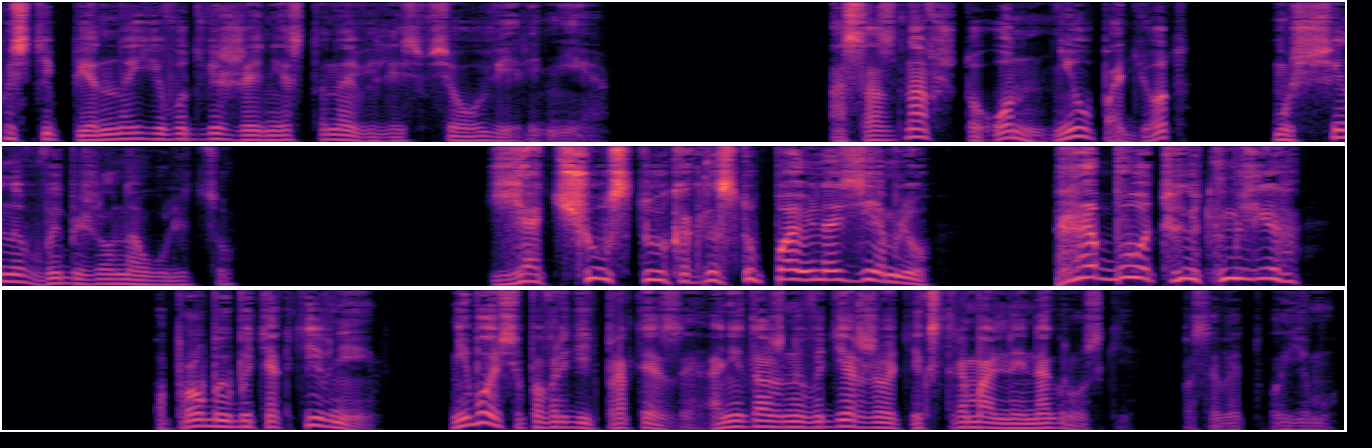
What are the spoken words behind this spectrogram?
Постепенно его движения становились все увереннее. Осознав, что он не упадет, мужчина выбежал на улицу. «Я чувствую, как наступаю на землю! Работают, мля!» «Попробуй быть активнее. Не бойся повредить протезы. Они должны выдерживать экстремальные нагрузки», — посоветовал ему.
